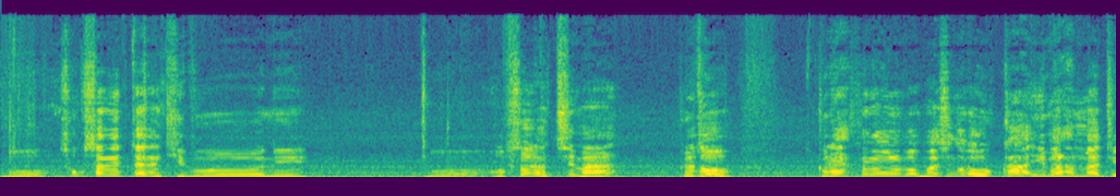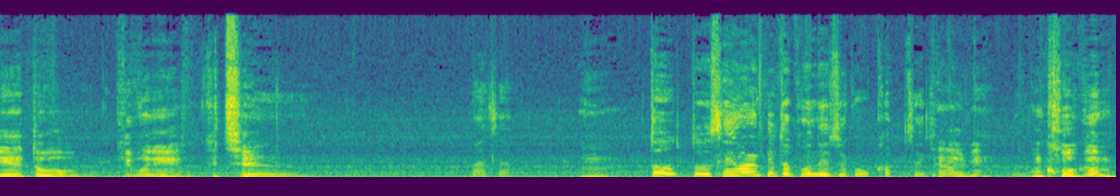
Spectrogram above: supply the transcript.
뭐 속상했다는 기분이 뭐 없어졌지만 그래도 그래 그럼 오늘 뭐 맛있는 거 먹을까 이 말 한마디에 또 기분이 그치 음. 맞아. 음. 또, 또 생활비도 보내주고, 갑자기. 생활비 음. 그럼 거금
